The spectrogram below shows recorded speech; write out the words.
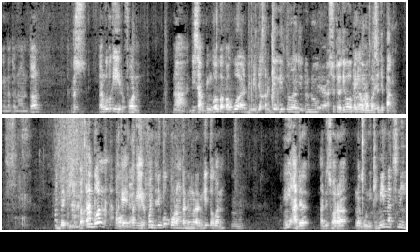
lagi nonton nonton. Terus kan gue pakai earphone. Nah di samping gue bapak gue di meja kerja gitu lagi duduk. Iya. Asu tiba-tiba lu ngomong bahasa Jepang. Tiba-tiba kan gue pakai Oh, pakai earphone jadi gue kurang kedengeran gitu kan. Hmm. Ini ada ada suara lagu Nicki Minaj nih.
